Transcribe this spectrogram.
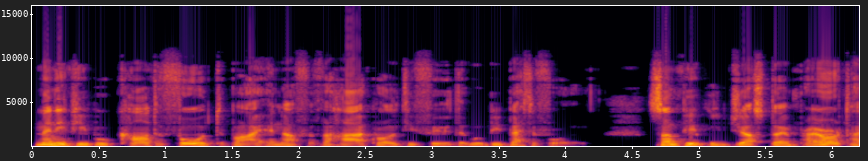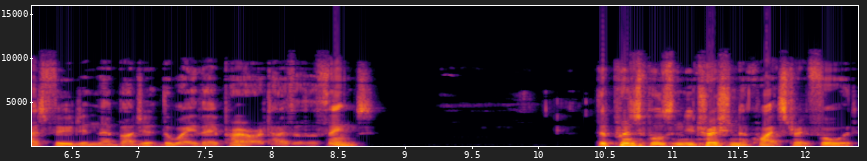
Many people can't afford to buy enough of the higher quality food that would be better for them. Some people just don't prioritize food in their budget the way they prioritize other things. The principles of nutrition are quite straightforward.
